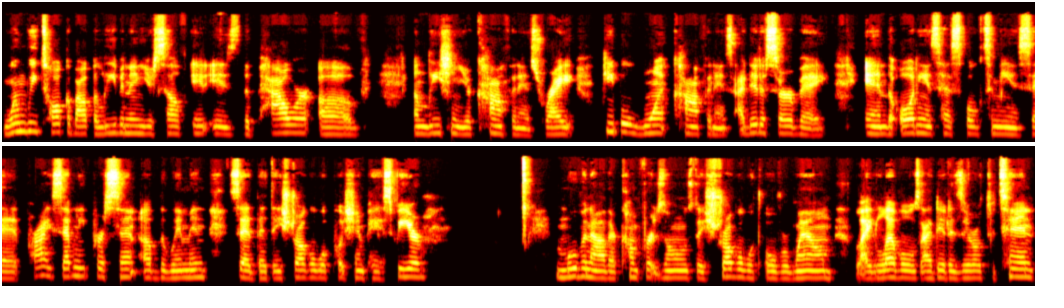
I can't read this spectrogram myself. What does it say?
when we talk about believing in yourself, it is the power of unleashing your confidence, right? People want confidence. I did a survey and the audience has spoke to me and said probably 70% of the women said that they struggle with pushing past fear moving out of their comfort zones. They struggle with overwhelm, like levels. I did a zero to 10.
